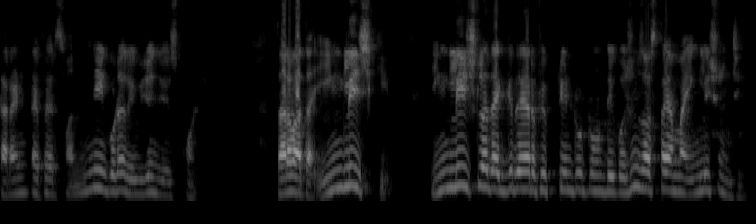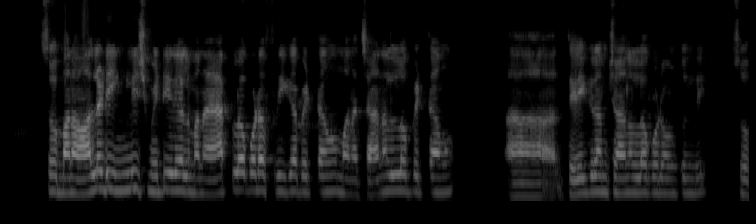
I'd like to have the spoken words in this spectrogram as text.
కరెంట్ అఫైర్స్ అన్నీ కూడా రివిజన్ చేసుకోండి. తర్వాత ఇంగ్లీష్కి. ఇంగ్లీష్లో దగ్గర దగ్గర ఫిఫ్టీన్ టు ట్వంటీ క్వశ్చన్స్ వస్తాయమ్మా ఇంగ్లీష్ నుంచి. సో మనం ఆల్రెడీ ఇంగ్లీష్ మెటీరియల్ మన యాప్లో కూడా ఫ్రీగా పెట్టాము మన ఛానల్లో పెట్టాము. టెలిగ్రామ్ ఛానల్లో కూడా ఉంటుంది. సో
